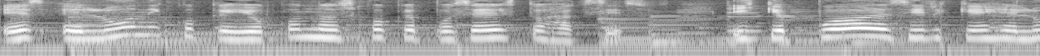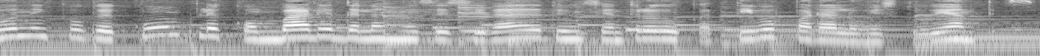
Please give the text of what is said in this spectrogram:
Es el único que yo conozco que posee estos accesos y que puedo decir que es el único que cumple con varias de las necesidades de un centro educativo para los estudiantes.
